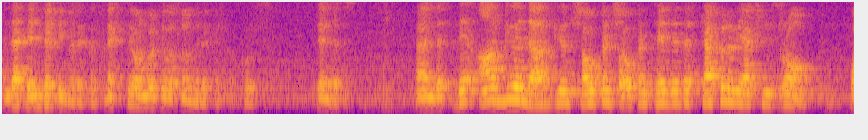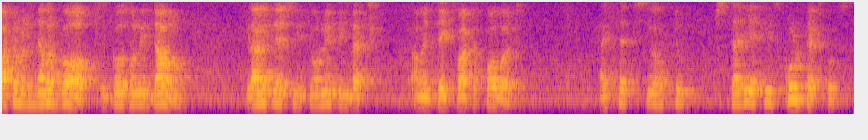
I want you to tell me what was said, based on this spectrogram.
and that ended the miracle. Next day onward, there was no miracle, of course. It ended. And they argue and argue and shout and shout and tell that that capillary action is wrong. Water will never go up, it goes only down. Gravitation is the only thing that, I mean, takes water forward. I said, you have to study at least school textbooks.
